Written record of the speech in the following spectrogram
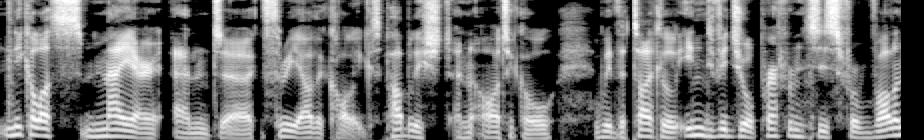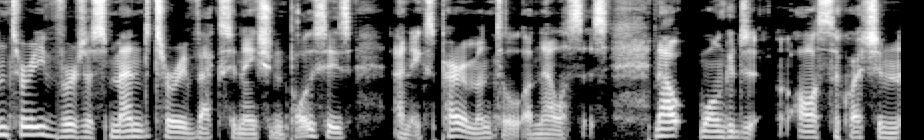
Nicholas Mayer and uh, three other colleagues published an article with the title Individual Preferences for Voluntary versus Mandatory Vaccination Policies and Experimental Analysis. Now, one could ask the question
